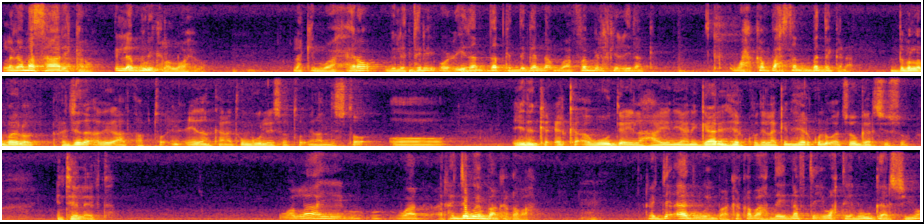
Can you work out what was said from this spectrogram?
lagama saari karo ilaa guri kale loo helo. Laakiin waa xero military oo ciidan dadka deganna waa familkii ciidanka. Wax ka baxsan ma degana dabla baylood rajada adiga aad qabto in ciidankan aad ku guuleysato inaad dhisto oo ciidanka cirka awooddii ay lahaayeen yaani gaarin heerkoodii laakiin heer ku dhow aad soo gaarsiiso intee la egta wallaahi waa rajo weyn baan ka qabaa rajo aad u weyn baan ka qabaa hadday nafta iyo waqtiga nagu gaarsiiyo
